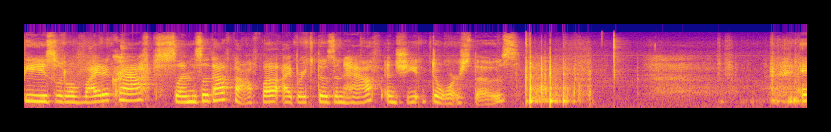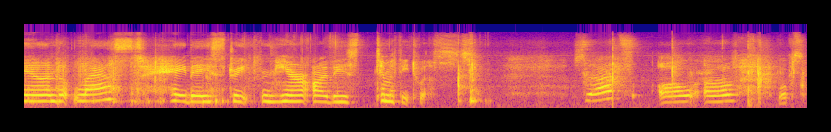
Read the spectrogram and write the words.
these little Vitacraft Slims with alfalfa. I break those in half, and she adores those. And last hay-based treat in here are these Timothy Twists. So that's all of, whoops,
